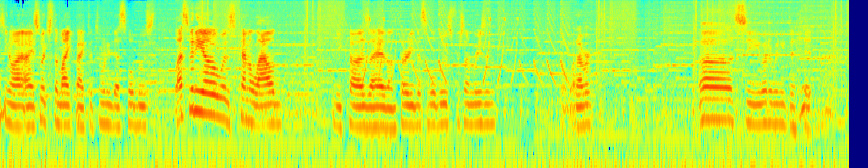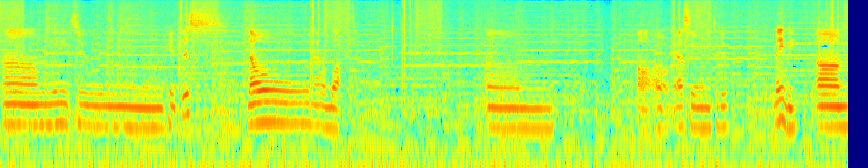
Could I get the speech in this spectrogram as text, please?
Because, you know, I, I switched the mic back to 20 decibel boost. Last video was kind of loud because I had it on 30 decibel boost for some reason. But whatever. Uh, let's see, what do we need to hit? Um, we need to hit this. No, now we're blocked. Um, oh, oh, okay, I see what we need to do. Maybe. Um,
